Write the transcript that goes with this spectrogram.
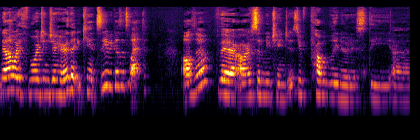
now with more ginger hair that you can't see because it's wet. Also, there are some new changes. You've probably noticed the uh,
